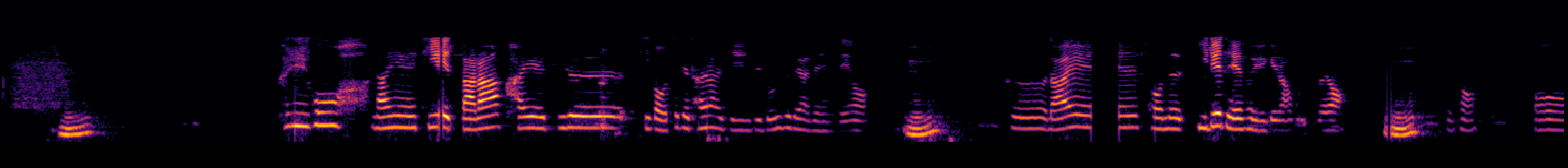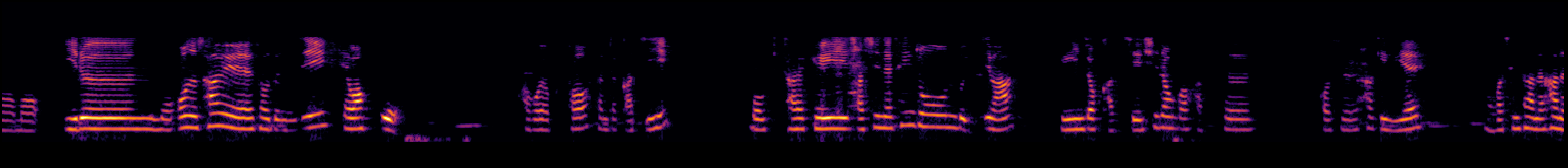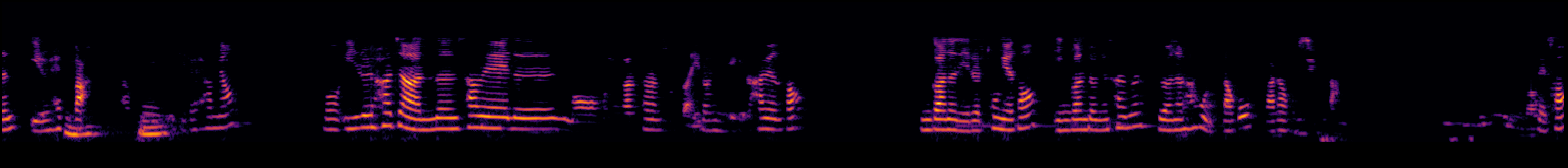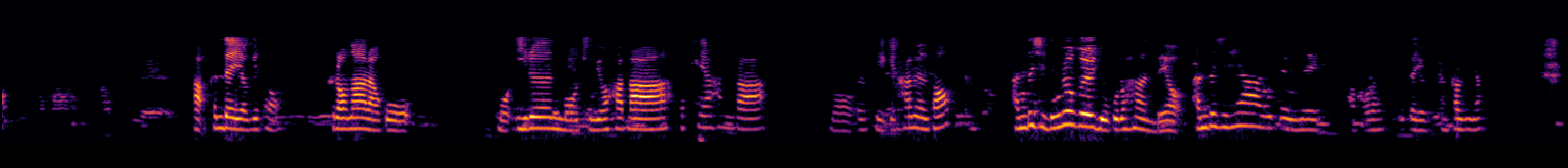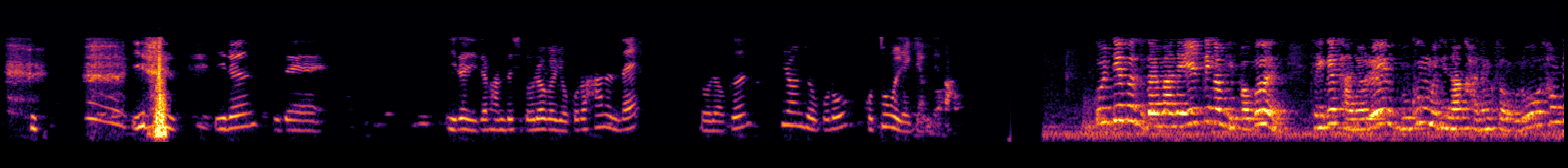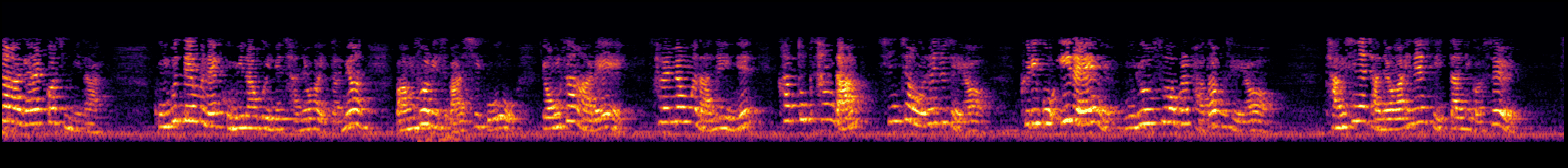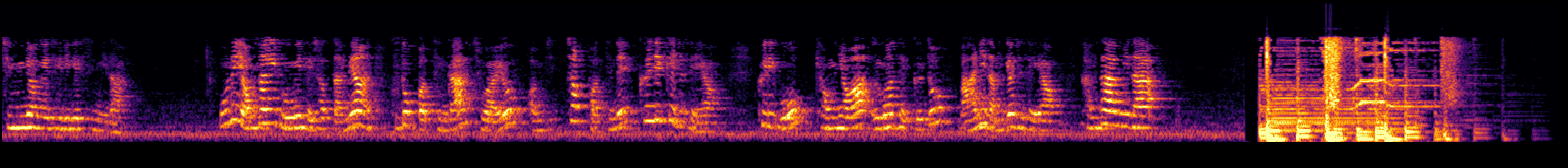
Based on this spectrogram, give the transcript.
음. 그리고 나의 D에 따라 가의 D를, D가 어떻게 달라지는지 논술해야 되는데요. 음. 그 나에서는 일에 대해서 얘기를 하고 있어요. 음. 그래서 어 뭐 일은 뭐 어느 사회에서든지 해왔고 과거부터 현재까지 뭐 자, 개인 자신의 생존도 있지만 개인적 가치 실현과 같은 것을 하기 위해 뭔가 생산을 하는 일을 했다. 라고 음. 얘기를 하며 뭐 일을 하지 않는 사회는 뭐 인간 사람 수다 이런 얘기를 하면서 인간은 이를 통해서 인간적인 삶을 구현을 하고 있다고 말하고 있습니다. 그래서 아 근데 여기서 그러나라고 뭐 일은 뭐 중요하다 꼭 해야 한다 뭐 이렇게 얘기를 하면서 반드시 노력을 요구를 하는데요. 반드시 해야 하기 때문에 아 뭐라 일단 여기 잠깐만요. 일은, 일은 이제, 일은 이제 반드시 노력을 요구를 하는데, 노력은 필연적으로 고통을 얘기합니다. 꼴찌에서 두 달 만에 1등한 비법은 대개 자녀를 무궁무진한 가능성으로 성장하게 할 것입니다. 공부 때문에 고민하고 있는 자녀가 있다면 망설이지 마시고 영상 아래 설명문 안에 있는 카톡 상담 신청을 해주세요. 그리고 1회 무료 수업을 받아보세요. 당신의 자녀가 해낼 수 있다는 것을 증명해 드리겠습니다. 오늘 영상이 도움이 되셨다면 구독 버튼과 좋아요, 엄지척 버튼을 클릭해주세요. 그리고 격려와 응원 댓글도 많이 남겨주세요. 감사합니다.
